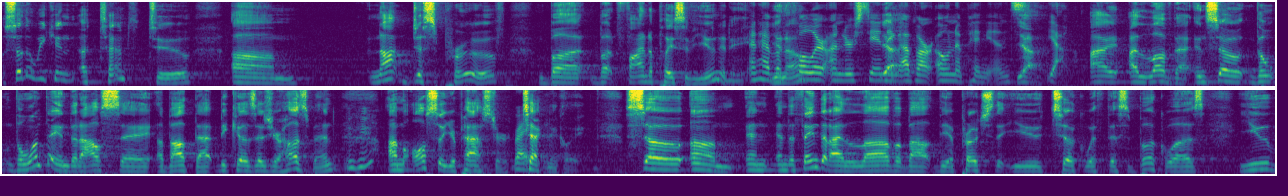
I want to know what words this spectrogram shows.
so that we can attempt to. Um, not disprove, but but find a place of unity and have a know? fuller understanding Yeah. of our own opinions Yeah. yeah I, I love that. And so the the one thing that I'll say about that, because as your husband, I'm also your pastor, Mm-hmm. Right. technically. So um, and and the thing that I love about the approach that you took with this book was you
